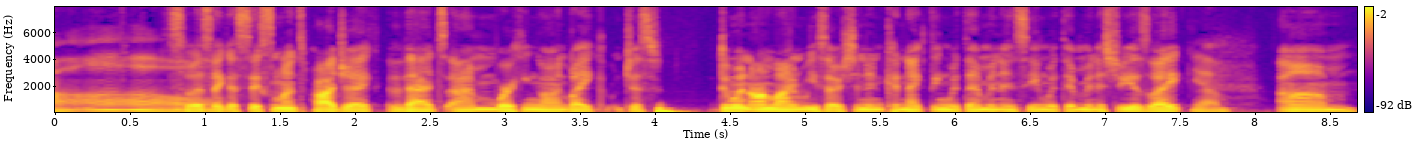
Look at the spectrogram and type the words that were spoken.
Oh. So it's like a six month project that I'm working on, like just doing online research and then connecting with them and then seeing what their ministry is like. yeah. um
